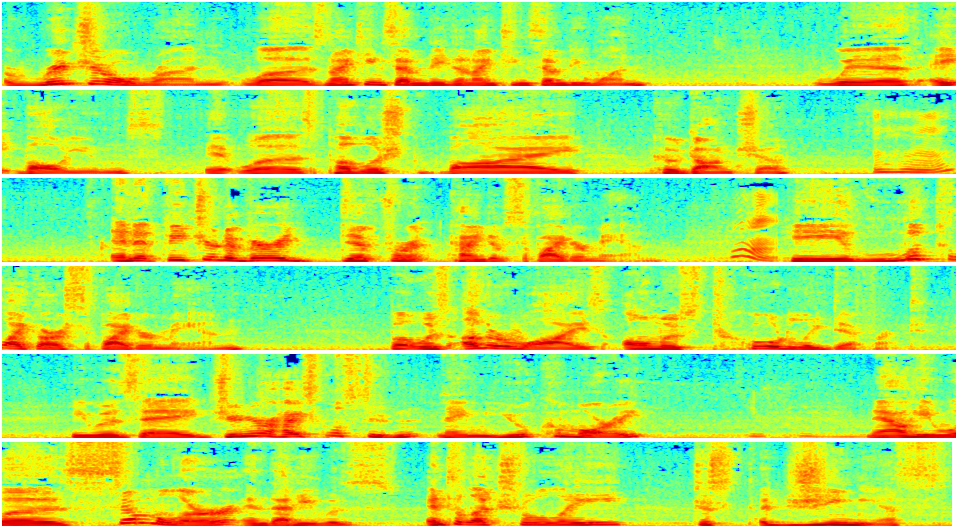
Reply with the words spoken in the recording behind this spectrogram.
original run was 1970 to 1971 with eight volumes. It was published by Kodansha. And it featured a very different kind of Spider Man. He looked like our Spider Man, but was otherwise almost totally different. He was a junior high school student named Yu Komori. Now, he was similar in that he was intellectually just a genius,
